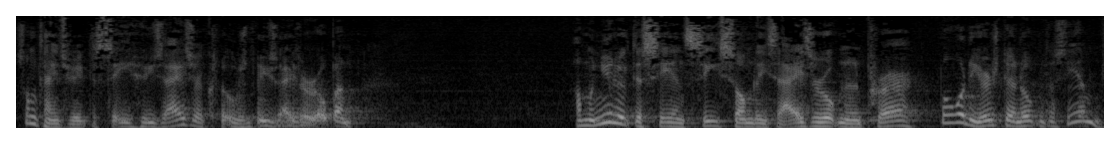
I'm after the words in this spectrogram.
Sometimes we look to see whose eyes are closed and whose eyes are open. And when you look to see and see somebody's eyes are open in prayer, well, what are yours doing open to see them?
